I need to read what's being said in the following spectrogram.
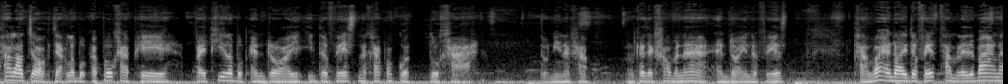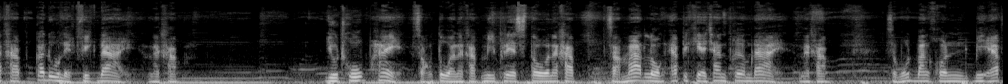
ถ้าเราจอกจากระบบ Apple CarPlay ไปที่ระบบ Android Interface นะครับก็กดตัวคาตัวนี้นะครับ มันก็จะเข้ามาหน้า Android Interface ถามว่า Android Interface ทำอะไรได้บ้างนะครับ ก็ดู Netflix ได้นะครับ YouTube ให้ 2 ตัวนะครับ มี Play Store นะครับ สามารถลงแอปพลิเคชันเพิ่มได้นะครับ สมมุติบางคนมีแอป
